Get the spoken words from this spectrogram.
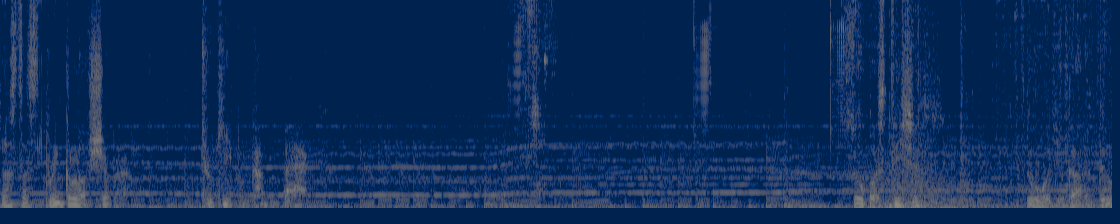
Just a sprinkle of sugar to keep him coming back. Superstitious? Do what you gotta do.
